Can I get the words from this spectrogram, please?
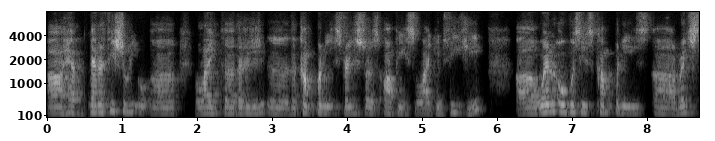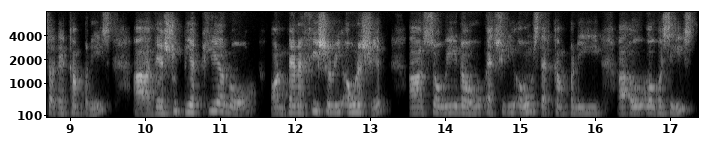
have beneficiary like the, the company's registrar's office, like in Fiji. Uh, when overseas companies uh, register their companies, uh, there should be a clear law on beneficiary ownership. uh, so we know who actually owns that company uh, overseas.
